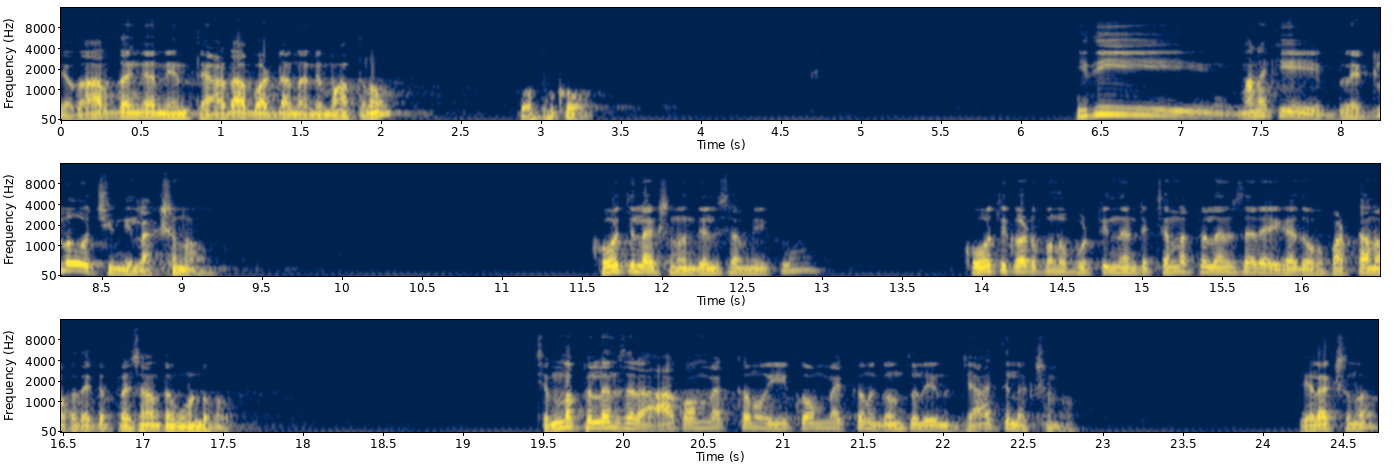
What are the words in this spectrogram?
యథార్థంగా నేను తేడా పడ్డానని మాత్రం ఒప్పుకో. ఇది మనకి బ్లడ్లో వచ్చింది లక్షణం. కోతి లక్షణం తెలుసా మీకు? కోతి కడుపును పుట్టిందంటే చిన్నపిల్లని సరే అది ఒక పట్టాను ఒక దగ్గర ప్రశాంతంగా ఉండదు. చిన్నపిల్లని సరే ఆ కొమ్మ ఎక్కను ఈ కొమ్మ ఎక్కను గంతు లేని జాతి లక్షణం. ఏ లక్షణం?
